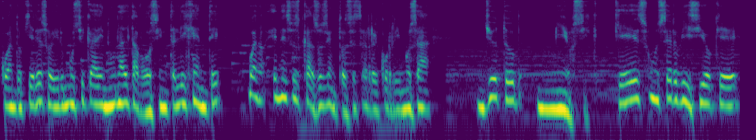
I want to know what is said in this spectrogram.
Cuando quieres oír música en un altavoz inteligente, bueno, en esos casos entonces recurrimos a YouTube Music, que es un servicio que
